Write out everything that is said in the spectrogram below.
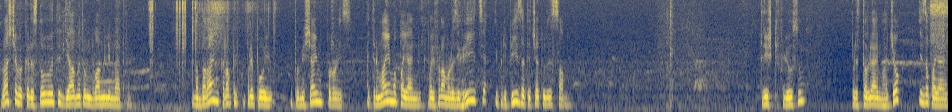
Краще використовувати діаметром 2 мм. Набираємо крапельку припою і поміщаємо в прорізь. І тримаємо паяльник. Вольфрам розігріється і припій затече туди сам. Трішки флюсу. Приставляємо гачок і запаяємо.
